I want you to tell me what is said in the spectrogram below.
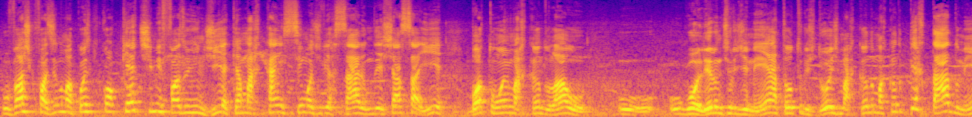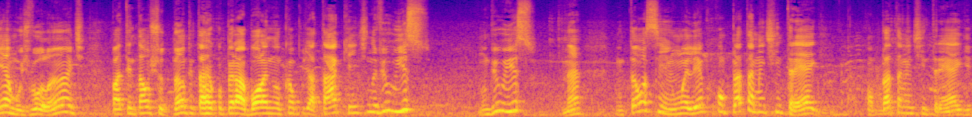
o Vasco fazendo uma coisa que qualquer time faz hoje em dia, que é marcar em cima do adversário, não deixar sair. Bota um homem marcando lá o, o, o goleiro no tiro de meta, outros dois marcando, marcando apertado mesmo, os volantes, para tentar um chutão, tentar recuperar a bola no campo de ataque. A gente não viu isso. Não viu isso, né? Então, assim, um elenco completamente entregue, completamente entregue.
